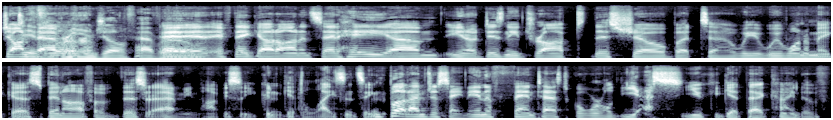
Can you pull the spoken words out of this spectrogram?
Jon Dave Favreau Filoni and Jon Favreau. uh, if they got on and said, "Hey, um, you know, Disney dropped this show, but uh, we we want to make a spin-off of this." I mean, obviously you couldn't get the licensing, but I'm just saying, in a fantastical world, yes, you could get that kind of.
